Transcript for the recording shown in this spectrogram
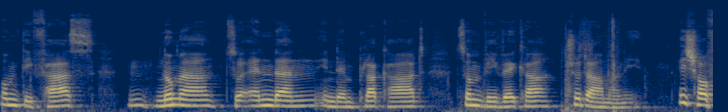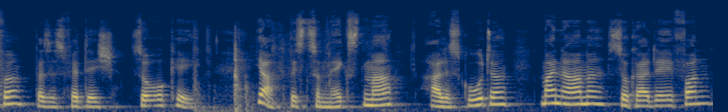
um die Versnummer zu ändern in dem Plakat zum Viveka Chudamani. Ich hoffe, das ist für dich so okay. Ja, bis zum nächsten Mal. Alles Gute. Mein Name Sukade von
